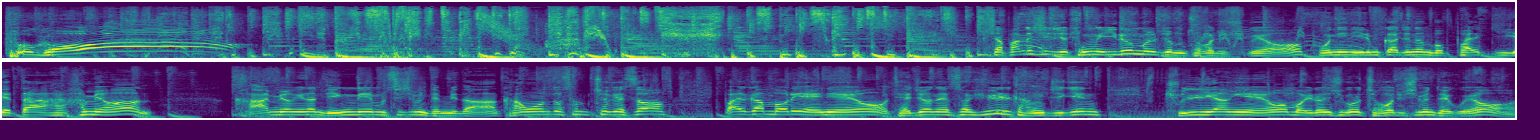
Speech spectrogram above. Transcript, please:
보고! 자, 반드시 이제 동네 이름을 좀 적어주시고요. 본인 이름까지는 못 밝히겠다 하- 하면 가명이나 닉네임을 쓰시면 됩니다. 강원도 삼척에서 빨간머리 애니에요. 대전에서 휴일 당직인 줄리앙이에요. 뭐 이런 식으로 적어주시면 되고요.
